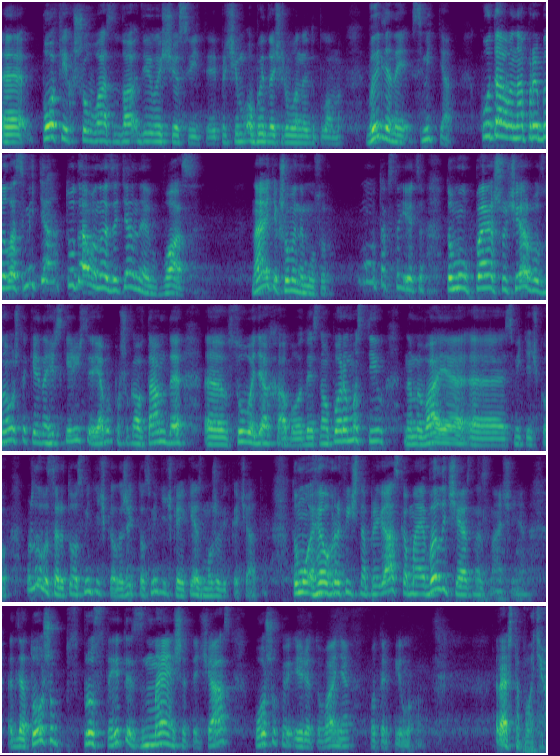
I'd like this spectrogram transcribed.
Е, пофіг, що у вас два дві вищі освіти, причому обидва червоні дипломи. Ви для неї сміття. Куди вона прибила сміття, туди вона затягне вас. Навіть якщо ви не мусор. Ну, так стається. Тому в першу чергу, знову ж таки, на гірській річці я би пошукав там, де е, в суводях або десь на опори мостів намиває е, сміттячко. Можливо, серед того сміттячка лежить то сміттячка, яке я зможу відкачати. Тому географічна прив'язка має величезне значення для того, щоб спростити, зменшити час пошуку і рятування потерпілого. Решта потім.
